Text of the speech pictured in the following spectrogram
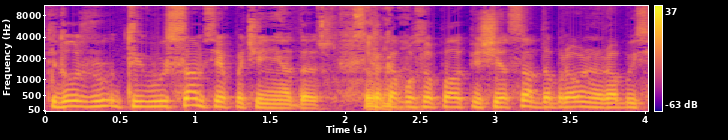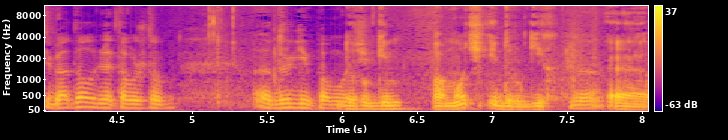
ты должен, ты будешь сам себе подчинение отдашь. Совершенно. Как апостол Павел пишет, я сам добровольно рабы себя дал для того, чтобы э, другим помочь. Другим помочь и других Да. э,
